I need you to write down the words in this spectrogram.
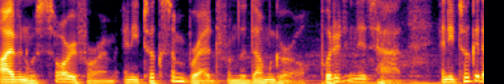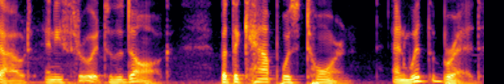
Ivan was sorry for him, and he took some bread from the dumb girl, put it in his hat, and he took it out and he threw it to the dog. But the cap was torn, and with the bread,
